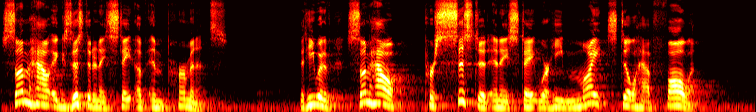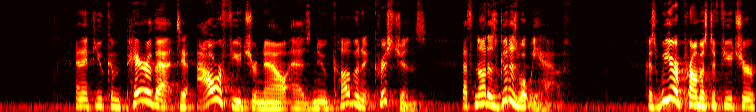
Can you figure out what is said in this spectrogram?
somehow existed in a state of impermanence, that he would have somehow persisted in a state where he might still have fallen. And if you compare that to our future now as new covenant Christians, that's not as good as what we have. Because we are promised a future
